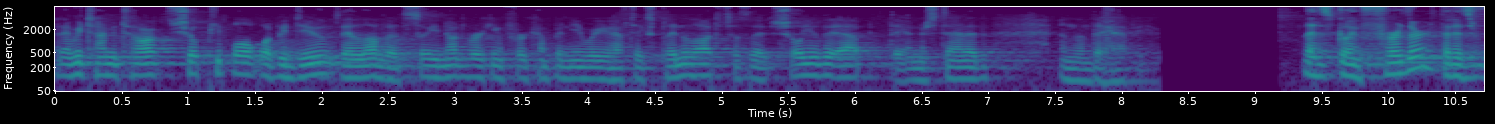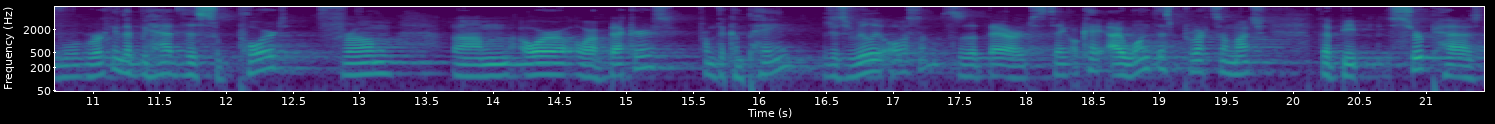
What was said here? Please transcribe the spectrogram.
And every time you talk, show people what we do, they love it. So you're not working for a company where you have to explain a lot. Just they show you the app, they understand it, and then they're happy. That is going further. That is working. That we had this support from um, our our backers from the campaign, which is really awesome. So that they are just saying, okay, I want this product so much that we surpassed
